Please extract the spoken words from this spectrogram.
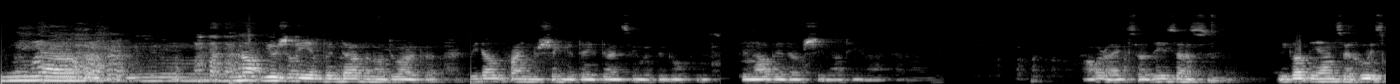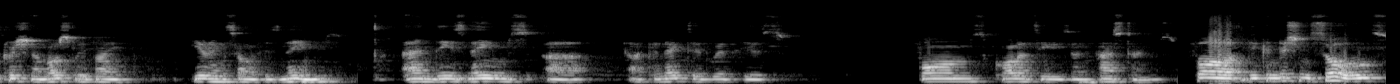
Yeah, mm, not usually in Vrindavan or Dwarka. We don't find Nrsingadev dancing with the gopis. Beloved of Srimati Radharani. Alright, so these are, we got the answer who is Krishna mostly by hearing some of his names. And these names uh, are connected with his forms, qualities, and pastimes. For the conditioned souls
